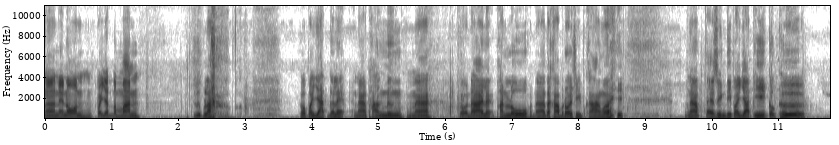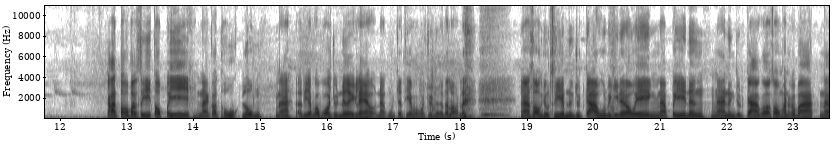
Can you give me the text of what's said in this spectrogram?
นะแน่นอนประหยัดน้ำมัน หรือเปล่า ก็ประหยัดนั่นแหละนะถังหนึ่งนะ ก็ได้แหละพันโลนะถ้าขับร้อยสิบค้างไว้นะครับแต่สิ่งที่ประหยัดอีกก็คือ การต่อภาษีต่อปีนะก็ถูกลงนะถ้าเทียบกับ Fortuner อีกแล้วนะคุณจะเทียบกับ Fortuner ตลอดเลยนะสองจุดสี่หนึ่งจุดเก้าคุณไปคิดเราเองนะปีหนึ่งนะหนึ่งจุดเก้าก็สองพันกว่าบาทนะ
